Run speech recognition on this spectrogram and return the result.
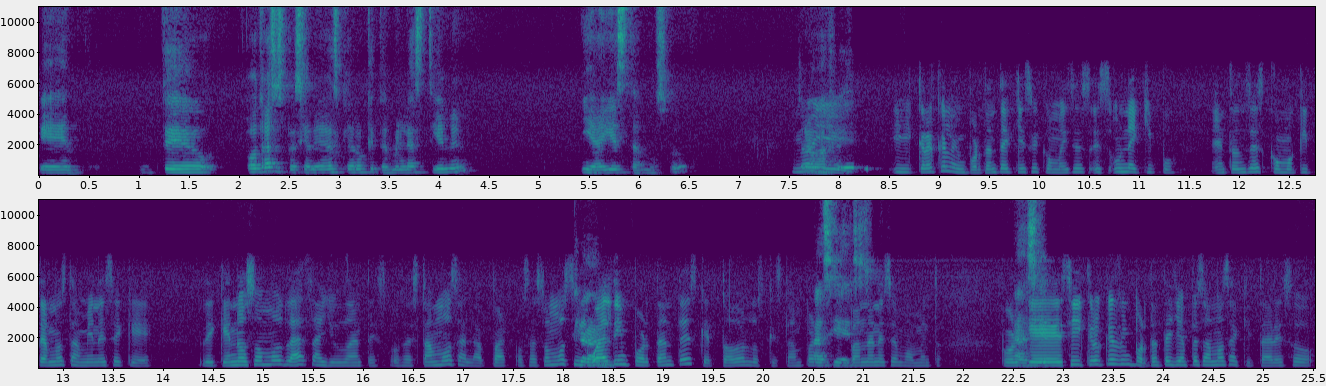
eh, de otras especialidades, claro que también las tienen, y ahí estamos, ¿no? y, creo que lo importante aquí es que, como dices, es un equipo. Entonces, como quitarnos también ese que, de que no somos las ayudantes, o sea, estamos a la par, o sea, somos igual de importantes que todos los que están participando en ese momento. Porque sí, creo que es importante ya empezamos a quitar eso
